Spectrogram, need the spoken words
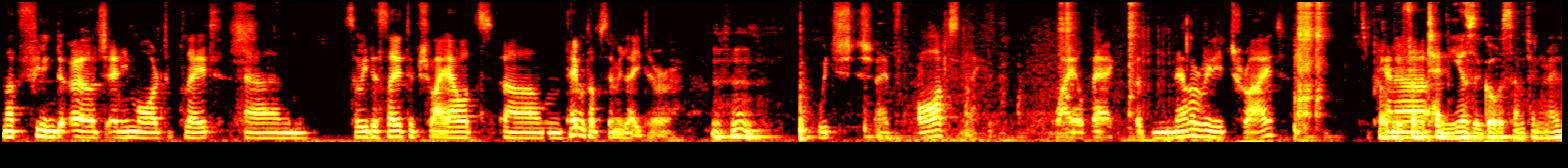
not feeling the urge anymore to play it. Um, so we decided to try out um, Tabletop Simulator, hmm which I've bought like while back, but never really tried. It's probably Kinda- from 10 years ago or something, right?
